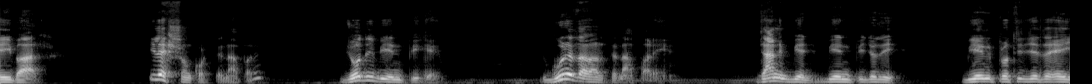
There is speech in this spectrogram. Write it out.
এইবার ইলেকশন করতে না পারে, যদি বিএনপিকে ঘুরে দাঁড়াতে না পারে, জানি বিএনপি যদি বিএনপি প্রতি যে এই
